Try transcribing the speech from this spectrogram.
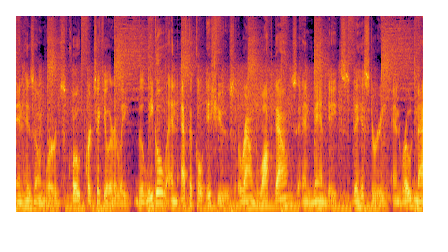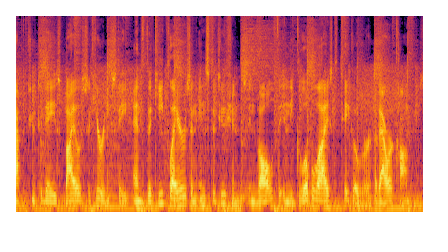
in his own words, quote, particularly the legal and ethical issues around lockdowns and mandates, the history and roadmap to today's biosecurity state, and the key players and institutions involved in the globalized takeover of our commons.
